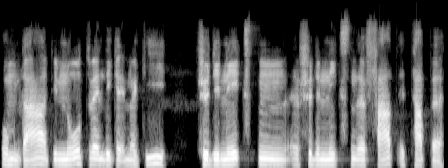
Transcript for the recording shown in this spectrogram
um da die notwendige Energie für die nächsten, äh, für die nächste Fahrtetappe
